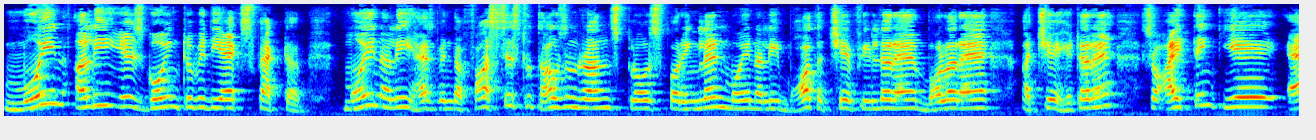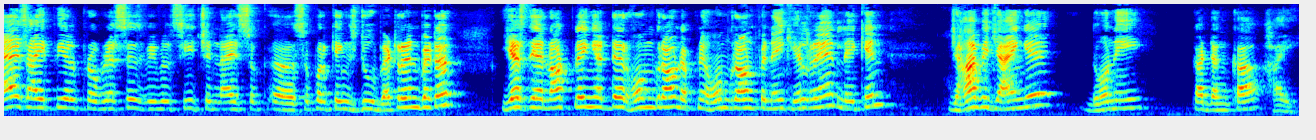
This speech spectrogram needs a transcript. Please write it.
Moeen Ali is going to be the X factor Moeen Ali has been the fastest two thousand run close for England Moeen Ali बहुत अच्छे फील्डर हैं बॉलर हैं, अच्छे हिटर हैं। सो आई थिंक ये as I P L progresses we will see Chennai Super Kings do better and better yes they are not playing at their home ground अपने होम ग्राउंड पे नहीं खेल रहे हैं, लेकिन जहाँ भी जाएँगे, धोनी का डंका हाई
